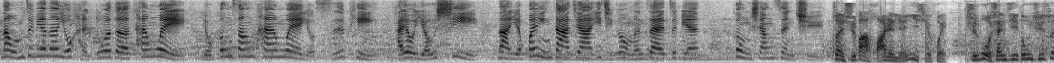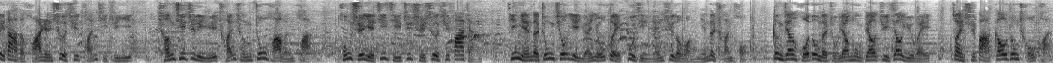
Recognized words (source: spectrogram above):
那我们这边呢，有很多的摊位，有工商摊位，有食品，还有游戏。那也欢迎大家一起跟我们在这边。共襄盛举。钻石坝华人联谊协会是洛杉矶东区最大的华人社区团体之一，长期致力于传承中华文化，同时也积极支持社区发展。今年的中秋夜园游会不仅延续了往年的传统，更将活动的主要目标聚焦于为钻石坝高中筹款，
